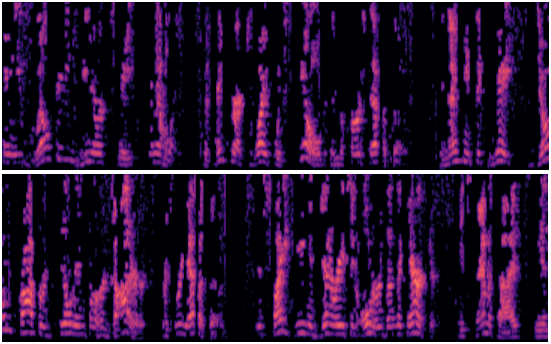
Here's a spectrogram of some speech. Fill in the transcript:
a wealthy New York State family. The patriarch's wife was killed in the first episode. In 1968, Joan Crawford filled in for her daughter for three episodes, despite being a generation older than the character. It's dramatized in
